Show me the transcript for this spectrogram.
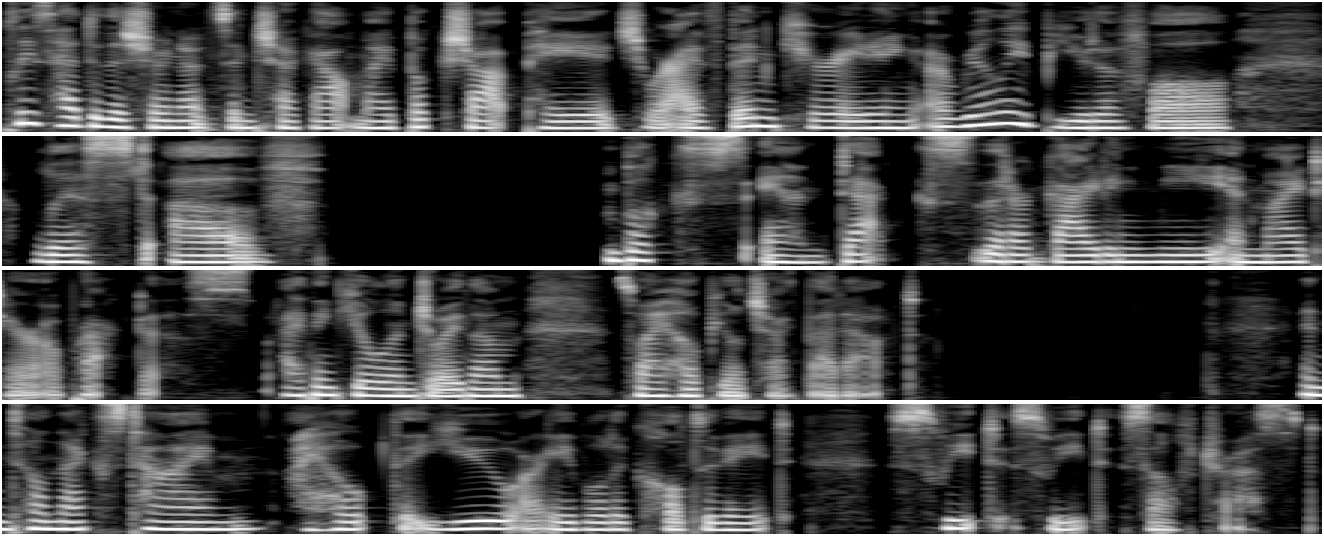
please head to the show notes and check out my bookshop page where I've been curating a really beautiful list of books and decks that are guiding me in my tarot practice. I think you'll enjoy them, so I hope you'll check that out. Until next time, I hope that you are able to cultivate sweet, sweet self trust.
